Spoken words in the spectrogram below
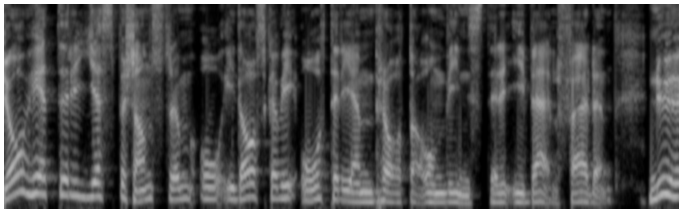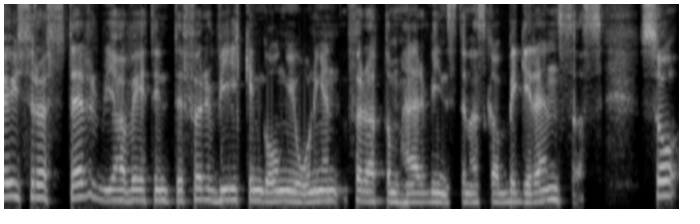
Jag heter Jesper Sandström och idag ska vi återigen prata om vinster i välfärden. Nu höjs röster, jag vet inte för vilken gång i ordningen, för att de här vinsterna ska begränsas. Så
